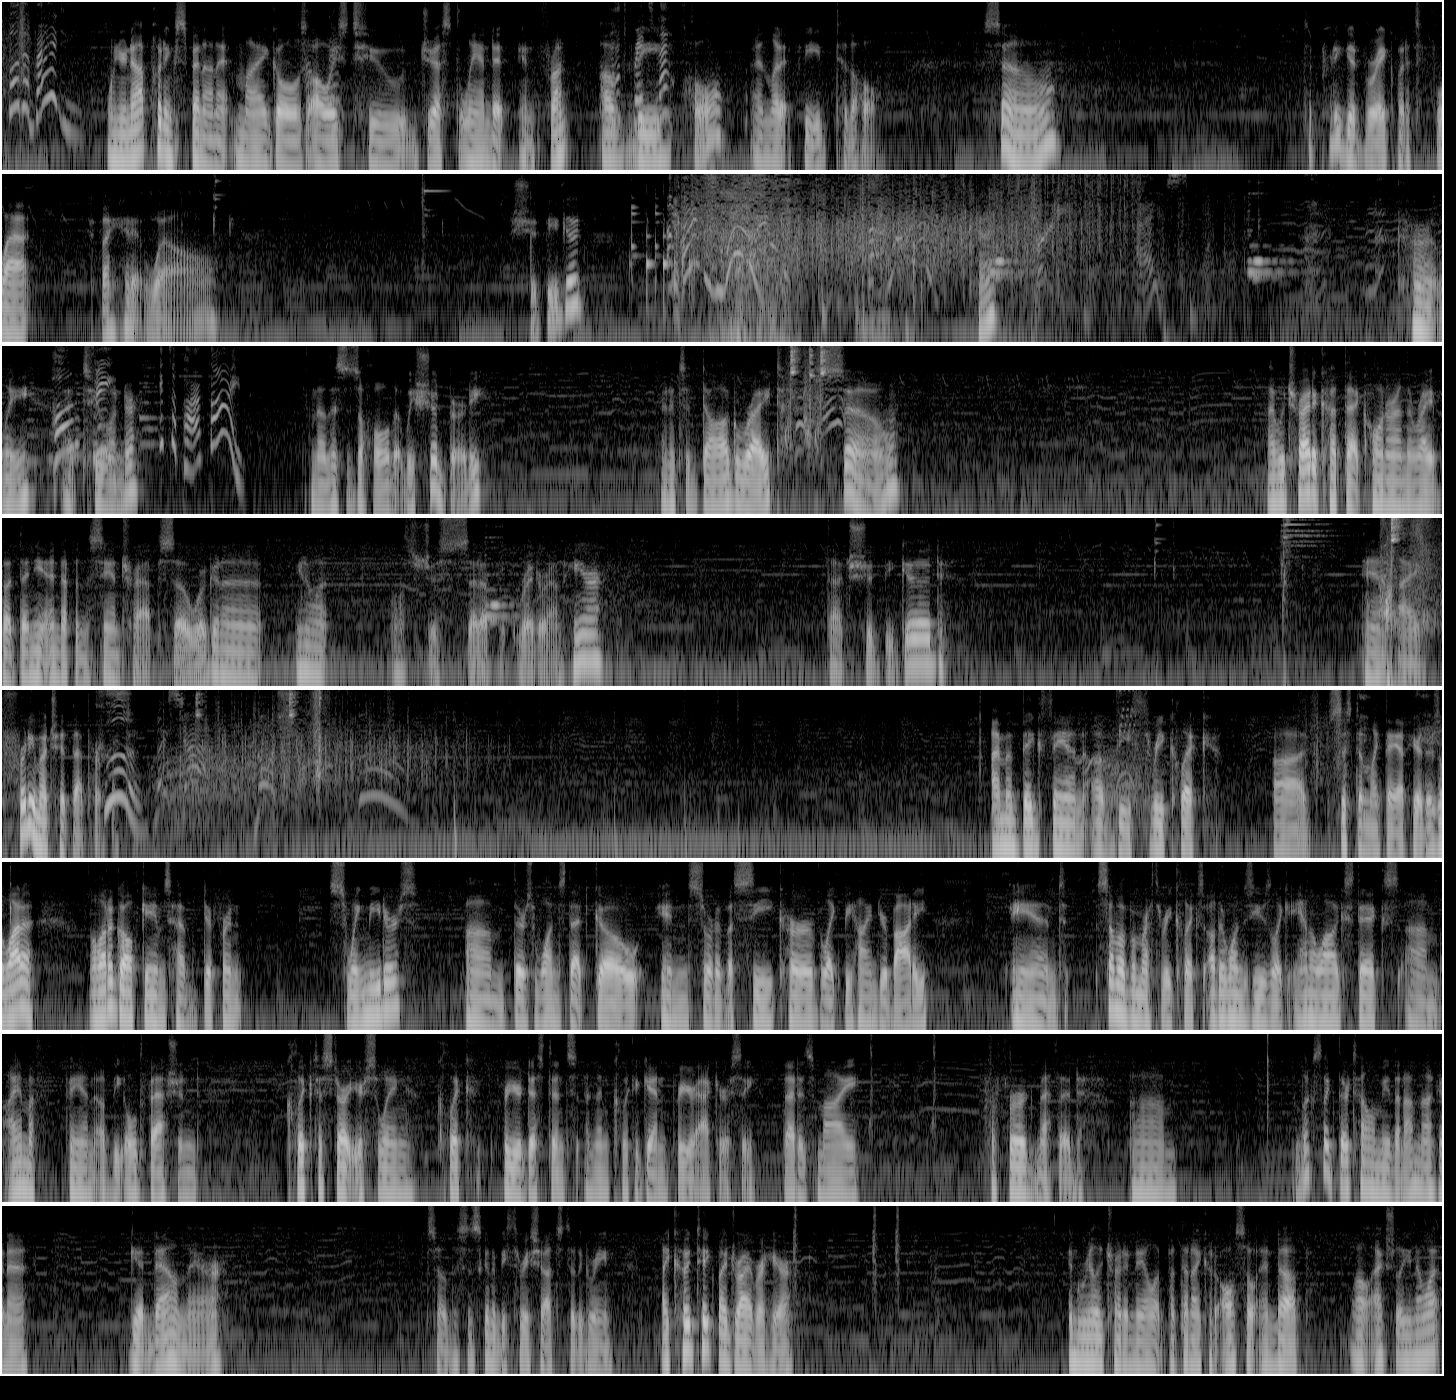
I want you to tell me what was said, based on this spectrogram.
For the birdie. When you're not putting spin on it, my goal is always to just land it in front of the hole and let it feed to the hole. So, it's a pretty good break, but it's flat. If I hit it well, should be good. Okay. Currently at two under. It's a par five. Now this is a hole that we should birdie. And it's a dog right. So I would try to cut that corner on the right, but then you end up in the sand trap. So we're gonna you know what? Let's just set up right around here. That should be good. And I pretty much hit that perfect. Cool. Nice shot. Nice shot. I'm a big fan of the three click uh, system like they have here. There's a lot of a lot of golf games have different swing meters. Um, there's ones that go in sort of a C curve, like behind your body, and some of them are three clicks. Other ones use like analog sticks. Um, I am a fan of the old fashioned click to start your swing, click for your distance, and then click again for your accuracy. That is my preferred method. Um, it looks like they're telling me that I'm not going to get down there. So this is going to be three shots to the green. I could take my driver here and really try to nail it, but then I could also end up. Well, actually, you know what?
